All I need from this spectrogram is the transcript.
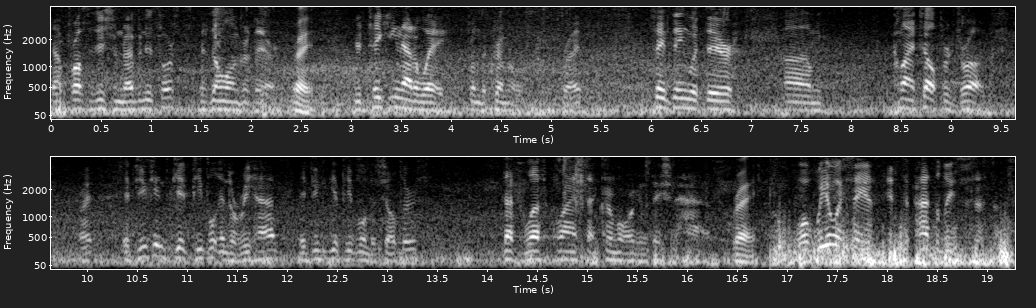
that prostitution revenue source is no longer there. Right. You're taking that away from the criminals, right? Same thing with their um, clientele for drugs, right? If you can get people into rehab, if you can get people into shelters, that's less clients that criminal organization has. Right. What we always say is it's the path of least resistance.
